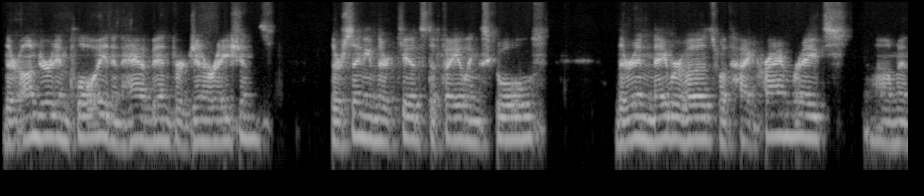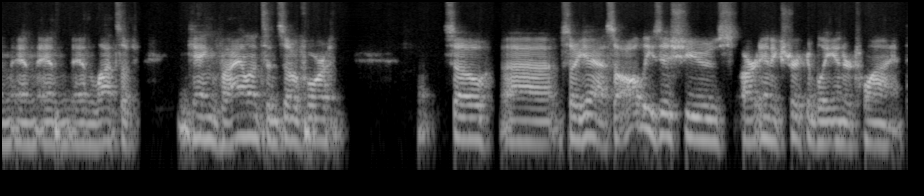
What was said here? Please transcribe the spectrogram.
They're underemployed and have been for generations. They're sending their kids to failing schools they're in neighborhoods with high crime rates um, and, and, and, and lots of gang violence and so forth. So, uh, so yeah, so all these issues are inextricably intertwined.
